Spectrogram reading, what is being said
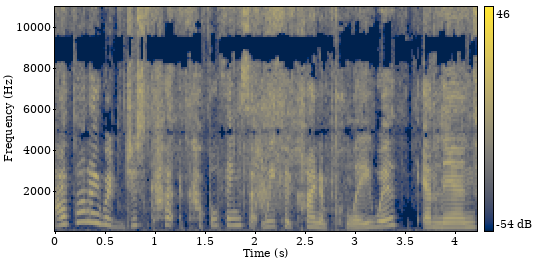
I thought I would just cut a couple things that we could kind of play with and then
